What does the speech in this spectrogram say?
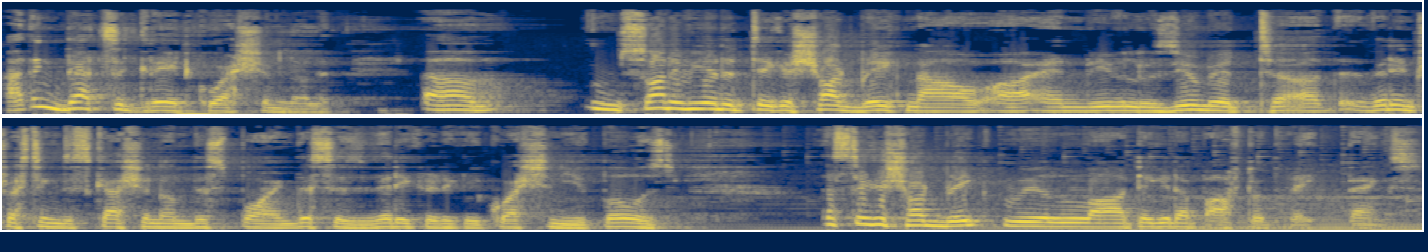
I think that's a great question, Lalit. Um, I'm sorry, we had to take a short break now, uh, and we will resume it. Uh, very interesting discussion on this point. This is a very critical question you posed. Let's take a short break. We'll uh, take it up after the break. Thanks.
